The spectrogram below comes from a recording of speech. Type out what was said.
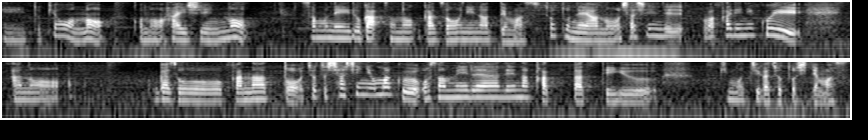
えーと、今日のこの配信のサムネイルがその画像になってます。ちょっとねあの写真で分かりにくいあの画像かなとちょっと写真にうまく収められなかったっていう気持ちがちょっとしてます。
